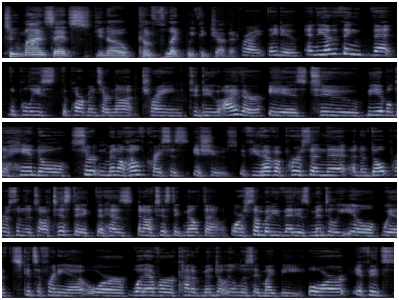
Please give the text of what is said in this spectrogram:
two mindsets, you know, conflict with each other. Right, they do. And the other thing that the police departments are not trained to do either is to be able to handle certain mental health crisis issues. If you have a person that, an adult person that's autistic that has an autistic meltdown, or somebody that is mentally ill with schizophrenia or whatever kind of mental illness it might be, or if it's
